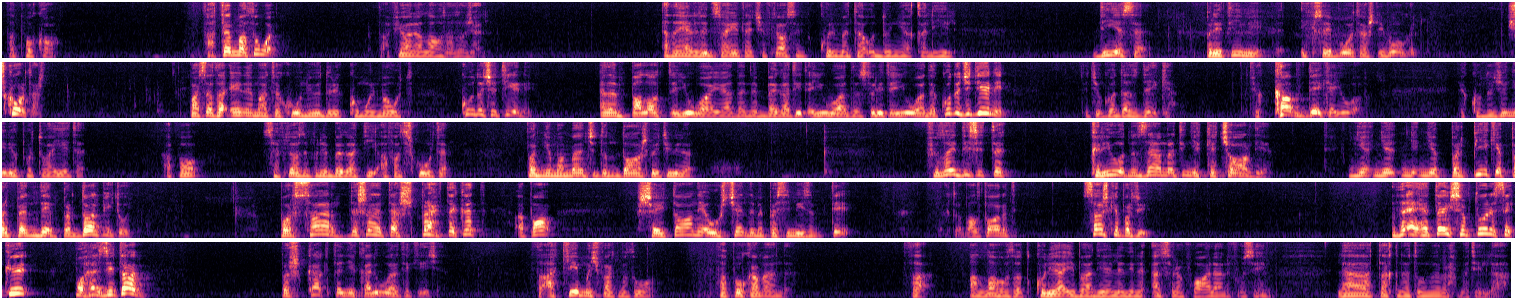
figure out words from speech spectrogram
Tha, po ka. Tha, atëherë më thuaj. Tha, fjala e Allahut azze ue xhel. Edhe ia lexoi disa ajete që flasin, kul metau dunja kalil. Dije se përjetimi i kësaj bote është i vogël. Shkurt është. Pastaj tha ejne ma tekunu judrikkumul meut. Kudo që të jeni, edhe në pallatet e juaja, edhe në begatitë e juaja, edhe në stolitë e juaja, edhe kudo që të jeni, do t'ju godasë vdekja. Do t'ju kapë vdekja juve. E kur ndëgjon njeriu për këto ajete, epo se flasin për një begati afatshkurte, për një moment që do të ndahesh prej tyre, filloi disi të krijohet në zemrën e tij një keqardhje. një një një një përpjekje për pendim, për të dalë prej këtu. Por sa herë dëshironte ta shprehte këtë, epo shejtani e ushqente me pesimizëm. Ti këto valltarët s'është kjo për ty? Dhe e hetoi shërbëtori se ky po heziton për shkak të një kaluare të keqe. Tha, a ke më çfarë të më thua? Tha, po kam ende. Tha, Allahu thotë, kul ja ibadi alladhina asrafu ala anfusihim, la taqnatu min rahmatillah.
